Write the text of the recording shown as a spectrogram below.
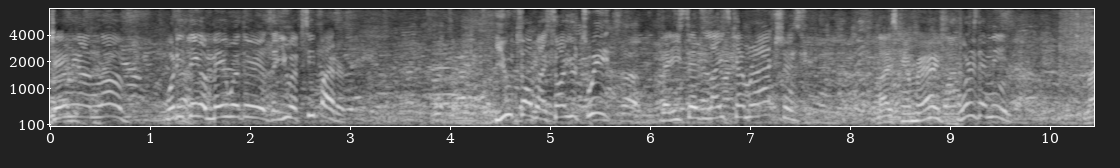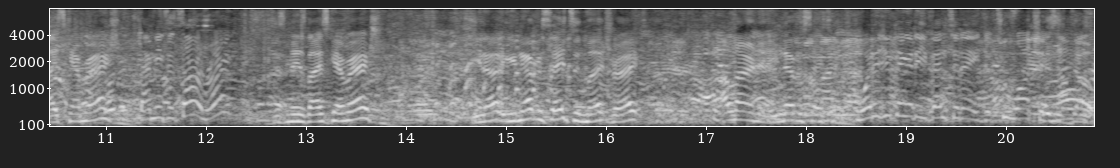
J'Leon Love, what do you think of Mayweather as a UFC fighter? You told me, I saw your tweet, that he said lights, camera, action. Lights, camera, action. What does that mean? Lights, camera, action. That means it's on, right? This means lights, camera, action. You know, you never say too much, right? I learned that. You never say too much. What did you think of the event today, the two watches? This is dope.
